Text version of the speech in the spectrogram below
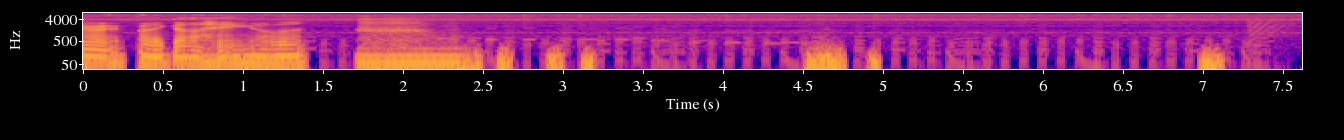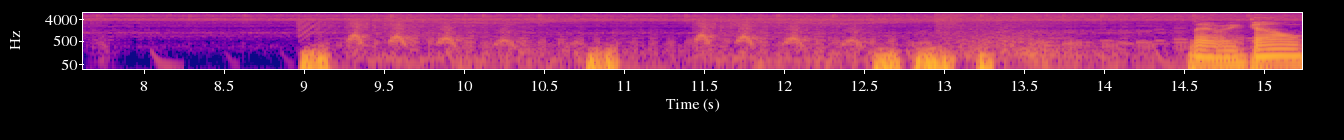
Alright, I got a hang of it. There we go.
